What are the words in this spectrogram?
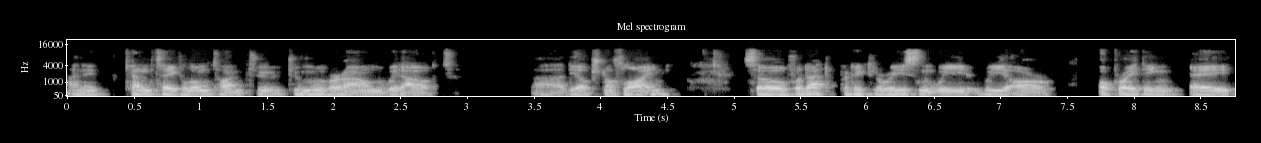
and it can take a long time to to move around without uh, the option of flying. So for that particular reason, we we are operating a,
